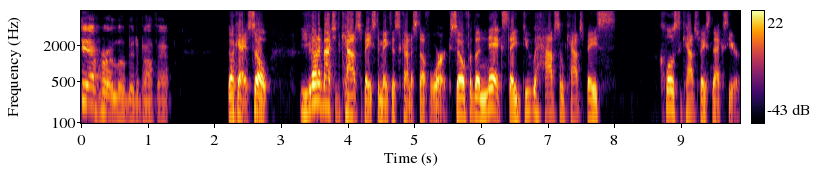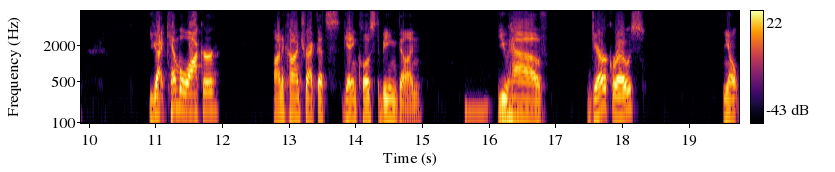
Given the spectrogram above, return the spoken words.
Yeah, I've heard a little bit about that. Okay, so you got to match the cap space to make this kind of stuff work. So for the Knicks, they do have some cap space, close to cap space next year. You got Kemba Walker on a contract that's getting close to being done. You have Derrick Rose, you know,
